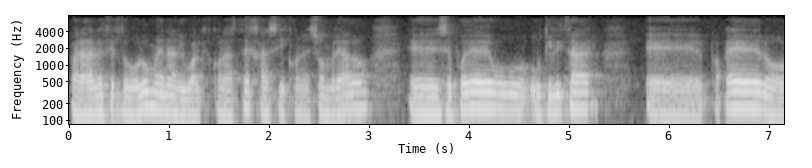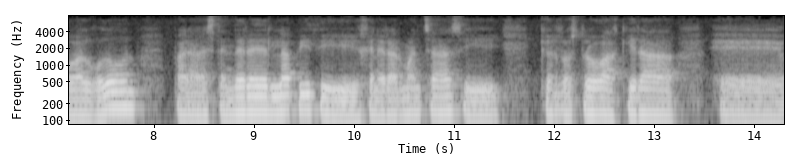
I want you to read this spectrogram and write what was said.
para darle cierto volumen, al igual que con las cejas y con el sombreado, se puede utilizar eh, papel o algodón para extender el lápiz y generar manchas y que el rostro adquiera eh,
